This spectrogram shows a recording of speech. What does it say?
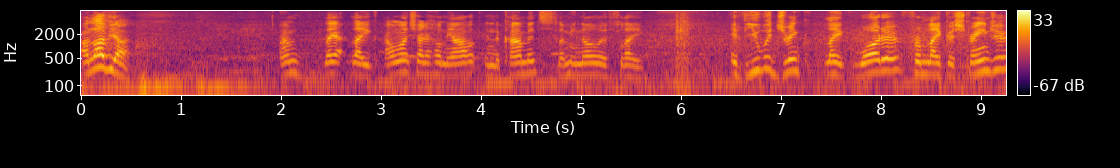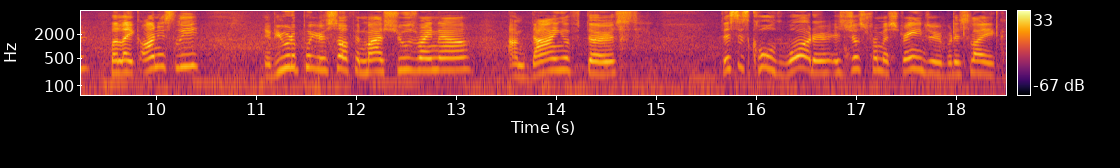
I love y'all. I'm like, like I want y'all to help me out in the comments. Let me know if like, if you would drink like water from like a stranger. But like honestly, if you were to put yourself in my shoes right now, I'm dying of thirst. This is cold water. It's just from a stranger, but it's like,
